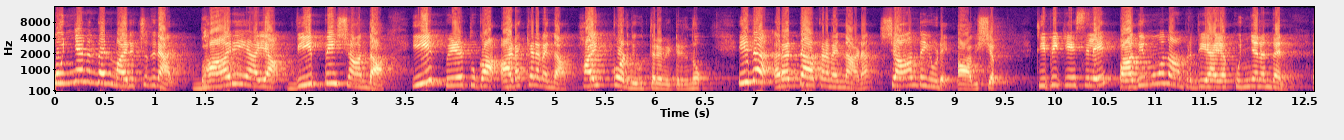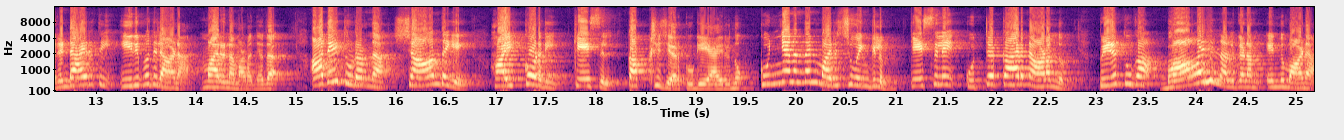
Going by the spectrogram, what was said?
കുഞ്ഞനന്ദൻ മരിച്ചതിനാൽ ഭാര്യയായ വി പി ശാന്ത ഈ പിഴത്തുക അടയ്ക്കണമെന്ന് ഹൈക്കോടതി ഉത്തരവിട്ടിരുന്നു. ഇത് റദ്ദാക്കണമെന്നാണ് ശാന്തയുടെ ആവശ്യം. ടി പി കേസിലെ പതിമൂന്നാം പ്രതിയായ കുഞ്ഞനന്ദൻ രണ്ടായിരത്തി ഇരുപതിലാണ് മരണമടഞ്ഞത്. അതേ തുടർന്ന് ശാന്തയെ ഹൈക്കോടതി കേസിൽ കക്ഷി ചേർക്കുകയായിരുന്നു. കുഞ്ഞനന്ദൻ മരിച്ചുവെങ്കിലും കേസിലെ കുറ്റക്കാരനാണെന്നും പിഴത്തുക ഭാര്യ നൽകണം എന്നുമാണ്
